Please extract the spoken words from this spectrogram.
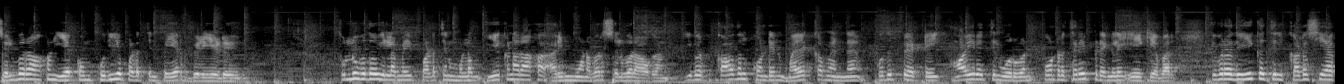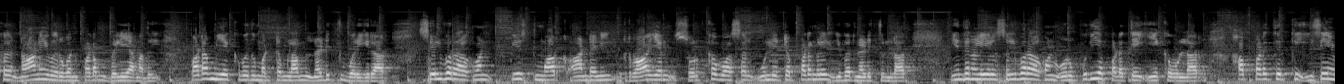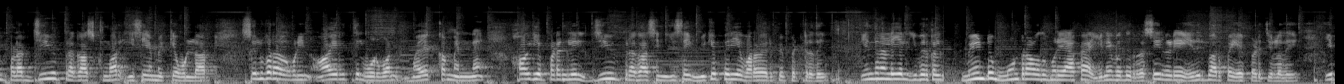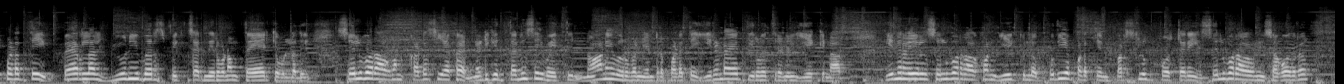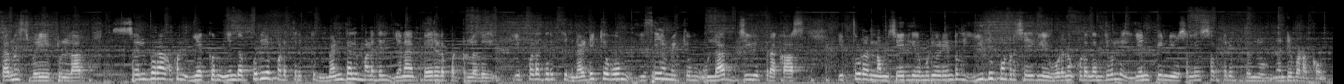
செல்வராகவன் இயக்கும் புதிய படத்தின் பெயர் வெளியீடு. துள்ளுவதோ இளமை படத்தின் மூலம் இயக்குனராக அறிமுகமானவர் செல்வராகன் இவர் காதல் கொண்டேன் மயக்கம் என்ன புதுப்பேட்டை ஆயிரத்தில் ஒருவன் போன்ற திரைப்படங்களை இயக்கியவர். இவரது இயக்கத்தில் கடைசியாக நானே ஒருவன் படம் வெளியானது. படம் இயக்குவது மட்டுமில்லாமல் நடித்து வருகிறார். Selvaraghavan Beast Mark Antony Raayan Sorgavaasal உள்ளிட்ட படங்களில் இவர் நடித்துள்ளார். இந்த நிலையில் செல்வராகவன் ஒரு புதிய படத்தை இயக்க உள்ளார். அப்படத்திற்கு இசையமைப்பாளர் ஜி வி பிரகாஷ்குமார் இசையமைக்க உள்ளார். செல்வராகவனின் ஆயிரத்தில் ஒருவன் மயக்கம் என்ன ஆகிய படங்களில் ஜி வி பிரகாஷின் இசை மிகப்பெரிய வரவேற்பை பெற்றது. இந்த நிலையில் இவர்கள் மீண்டும் மூன்றாவது முறையாக இணைவது ரசிகர்களிடையே எதிர்பார்ப்பை ஏற்படுத்தியுள்ளது. இப்படத்தை பேரலால் யூனிவர்ஸ் பிக்சர் நிறுவனம் தயாரிக்க உள்ளது. செல்வராகவன் கடைசியாக நடிகர் தனுஷை வைத்து நானே ஒருவன் என்ற படத்தை இரண்டாயிரத்தி இருபத்தி ரெண்டில் இயக்கினார். இந்த நிலையில் செல்வராகவன் இயக்கியுள்ள புதிய படத்தின் ஃபர்ஸ்ட் லுக் போஸ்டரை செல்வராகவனின் சகோதரர் தனுஷ் வெளியிட்டுள்ளார். செல்வராகவன் இயக்கம் இந்த புதிய படத்திற்கு மெண்டல் மனதில் என பெயரிடப்பட்டுள்ளது. இப்படத்திற்கு நடிக்கவும் இசையமைக்கவும் உள்ளார் ஜி வி பிரகாஷ். இத்துடன் நம் செய்திகள் முடிவடைகின்றது. இது போன்ற செய்திகளை உடனுக்குடன் தெரிந்து கொள்ள என்பி நியூஸில் சப்ஸ்கிரைப் பண்ணுங்கள் நன்றி வணக்கம்.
